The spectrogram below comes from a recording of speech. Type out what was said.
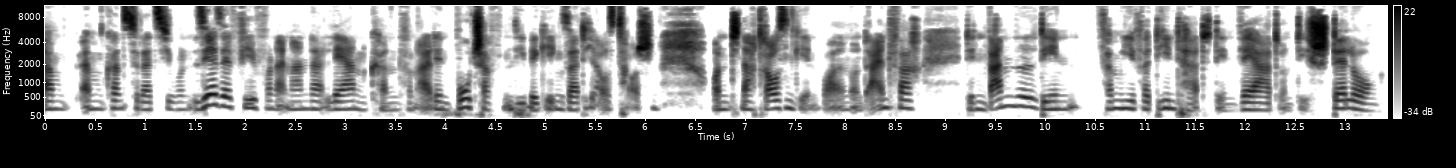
ähm, ähm, Konstellation sehr, sehr viel voneinander lernen können, von all den Botschaften, die wir gegenseitig austauschen und nach draußen gehen wollen und einfach den Wandel, den Familie verdient hat, den Wert und die Stellung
